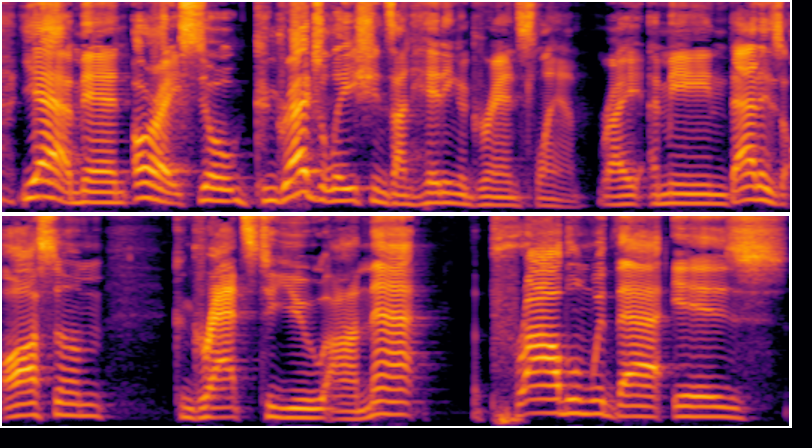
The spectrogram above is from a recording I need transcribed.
yeah, man. All right. So, congratulations on hitting a grand slam, right? I mean, that is awesome. Congrats to you on that. The problem with that is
